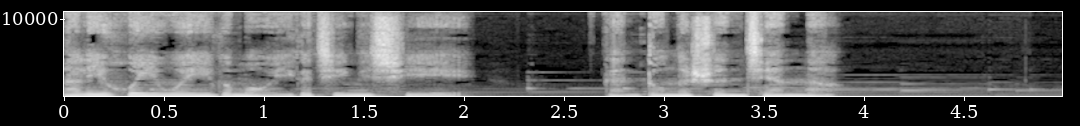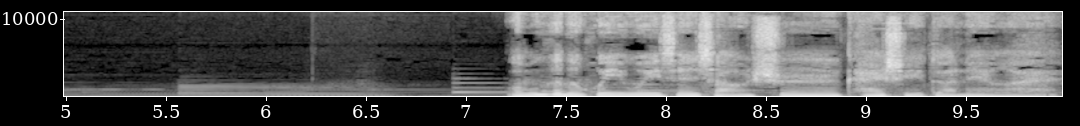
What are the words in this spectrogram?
哪里会因为一个某一个惊喜，感动的瞬间呢？我们可能会因为一件小事开始一段恋爱。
